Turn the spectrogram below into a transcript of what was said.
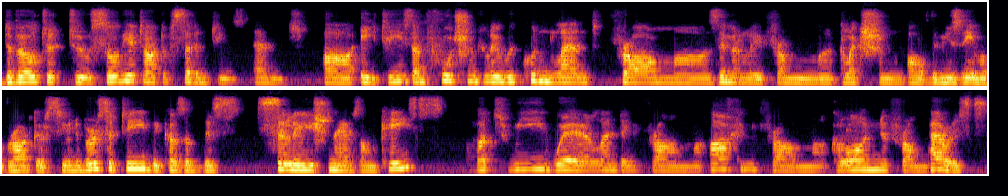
devoted to Soviet art of 70s and uh, 80s. Unfortunately, we couldn't lend from uh, Zimmerli, from a collection of the Museum of Rutgers University because of this silly Schneerson case but we were landing from Aachen, from Cologne, from Paris.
